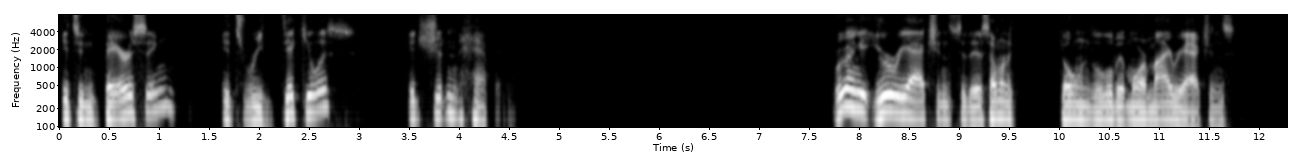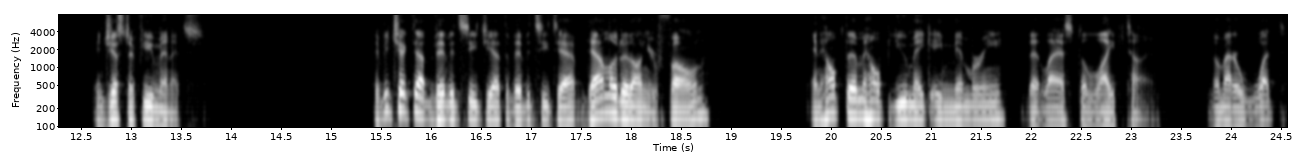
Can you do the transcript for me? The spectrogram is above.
It's embarrassing. It's ridiculous. It shouldn't happen. We're going to get your reactions to this. I want to go into a little bit more of my reactions in just a few minutes. Have you checked out Vivid Seats yet? The Vivid Seats app? Download it on your phone and help them help you make a memory that lasts a lifetime, no matter what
